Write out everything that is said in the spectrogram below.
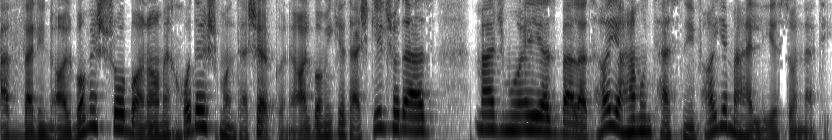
اولین آلبومش رو با نام خودش منتشر کنه آلبومی که تشکیل شده از مجموعه ای از بلدها یا همون تصنیف محلی سنتی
